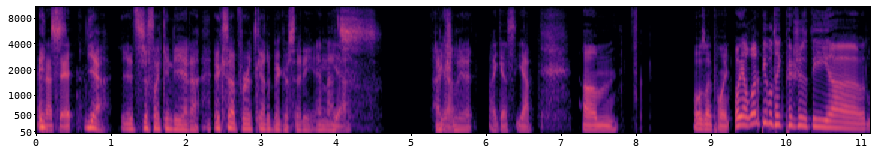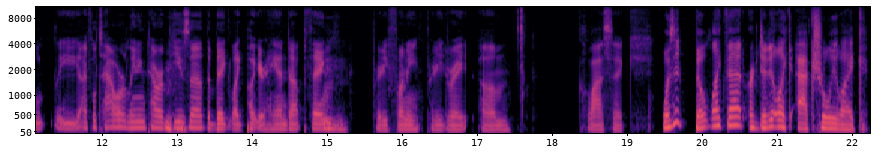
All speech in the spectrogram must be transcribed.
and that's it. Yeah, it's just like Indiana, except for it's got a bigger city, and that's Yeah. actually it. I guess, yeah. Um, what was my point? Oh yeah, a lot of people take pictures of the uh, the Eiffel Tower, Leaning Tower of Mhm. Pisa, the big like put your hand up thing. Mhm. Pretty funny, pretty great. Um, classic. Was it built like that, or did it like actually like?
